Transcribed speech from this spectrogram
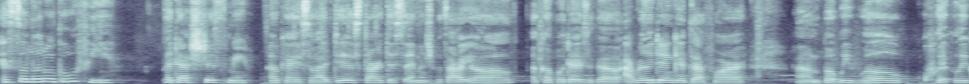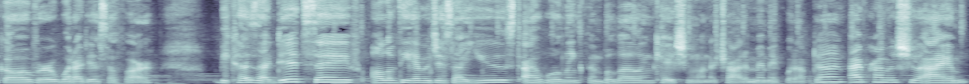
It's a little goofy, but that's just me. Okay, so I did start this image without y'all a couple days ago. I really didn't get that far, um, but we will quickly go over what I did so far. Because I did save all of the images I used, I will link them below in case you want to try to mimic what I've done. I promise you I am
